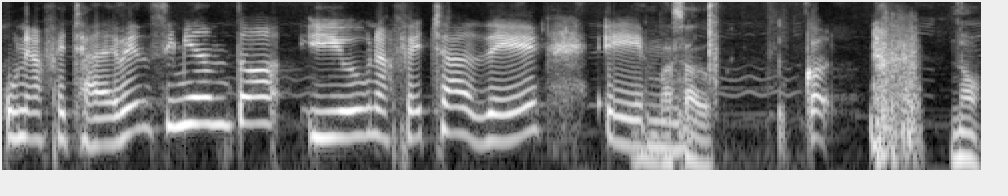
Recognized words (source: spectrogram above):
una fecha de vencimiento y una fecha de... eh, Envasado. No.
